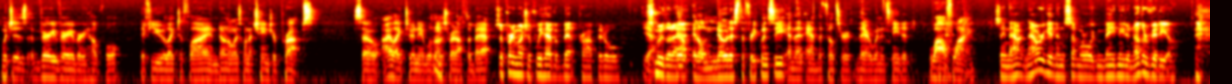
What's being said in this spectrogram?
which is very, very, very helpful if you like to fly and don't always want to change your props. So I like to enable those right off the bat. So pretty much if we have a bent prop, it'll Yeah. smooth it out. It'll, notice the frequency and then add the filter there when it's needed while flying. See now, now we're getting into something where we may need another video.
